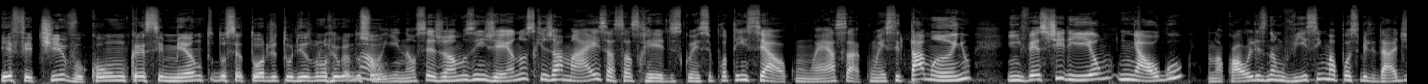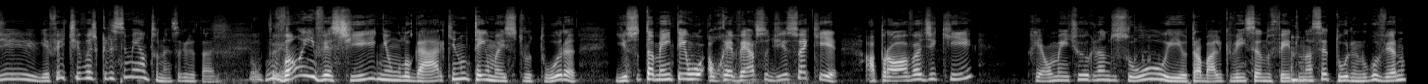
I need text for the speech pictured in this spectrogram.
efetivo com um crescimento do setor de turismo no Rio Grande do não, Sul. E não sejamos ingênuos que jamais essas redes com esse potencial, com essa, com esse tamanho, investiriam em algo na qual eles não vissem uma possibilidade efetiva de crescimento, né, secretário? Não, não vão investir em um lugar que não tem uma estrutura. Isso também tem o, o reverso disso é que a prova de que realmente o Rio Grande do Sul e o trabalho que vem sendo feito na Setur e no governo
